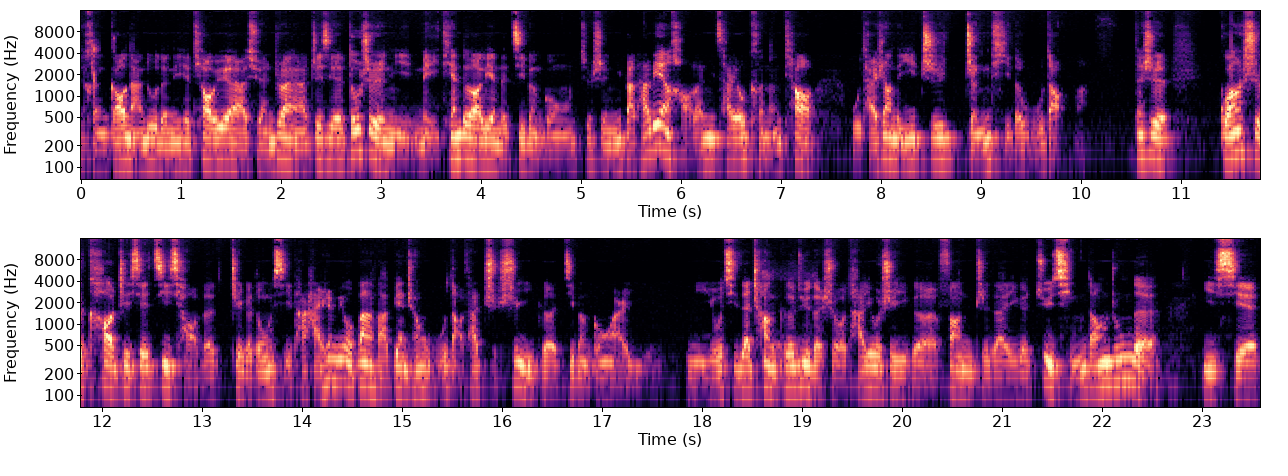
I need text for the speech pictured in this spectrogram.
很高难度的那些跳跃啊、旋转啊，这些都是你每天都要练的基本功。就是你把它练好了，你才有可能跳。舞台上的一支整体的舞蹈嘛，但是光是靠这些技巧的这个东西，它还是没有办法变成舞蹈，它只是一个基本功而已。你尤其在唱歌剧的时候，它又是一个放置在一个剧情当中的一些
